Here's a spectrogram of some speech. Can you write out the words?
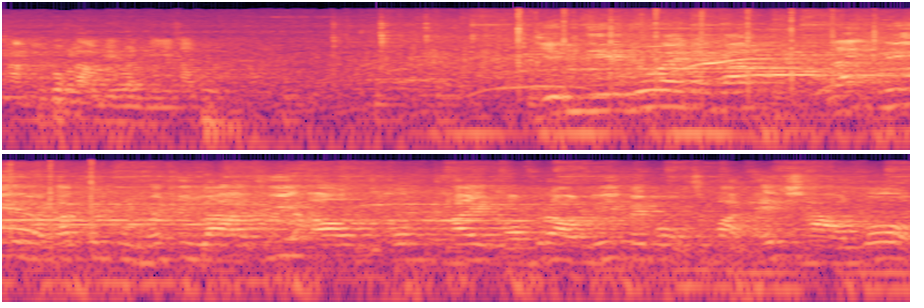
ทำให้พวกเรามีวันนี้ครับผมยินดีด้วยนะครับ และนี่นะครับเป็นกลุ่มนักกีฬาที่เอาธงไทยของเรานี่ไปโบกสะบัดให้ชาวโลก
